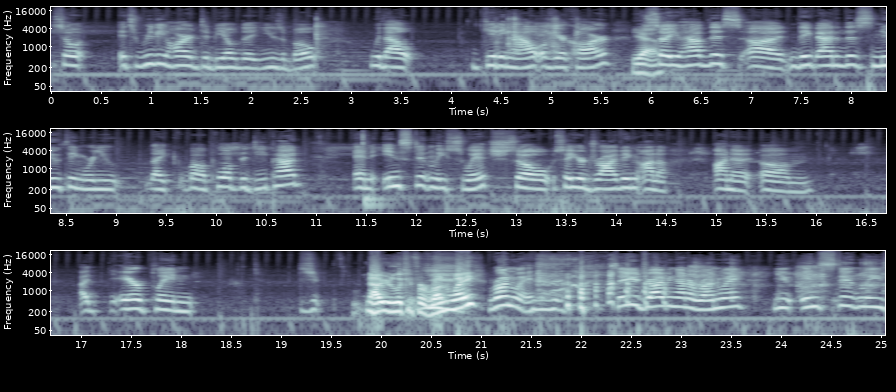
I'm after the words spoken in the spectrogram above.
so it's really hard to be able to use a boat without getting out of your car. Yeah. So you have this. Uh, they've added this new thing where you like uh, pull up the D-pad and instantly switch. So say you're driving on a on a um a airplane Now you're looking for runway? runway. so you're driving on a runway. You instantly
